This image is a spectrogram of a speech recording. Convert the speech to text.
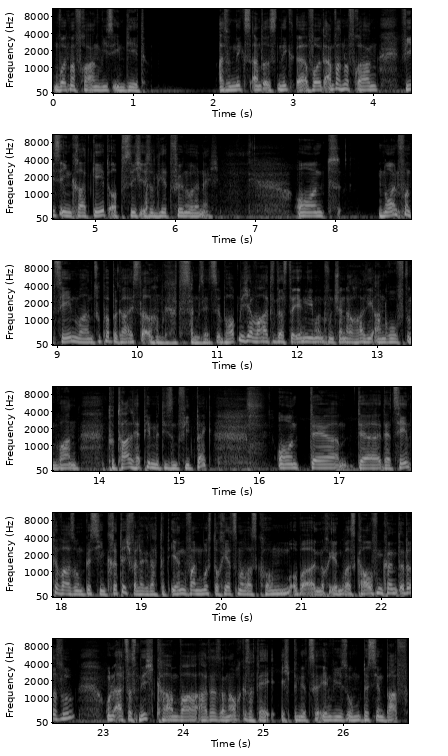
und wollte mal fragen, wie es ihnen geht. Also nichts anderes, nix, er wollte einfach nur fragen, wie es ihnen gerade geht, ob sie sich isoliert fühlen oder nicht. Und neun von zehn waren super begeistert und haben gesagt, das haben sie jetzt überhaupt nicht erwartet, dass da irgendjemand von Generali anruft und waren total happy mit diesem Feedback. Und der, der, der Zehnte war so ein bisschen kritisch, weil er gedacht hat, irgendwann muss doch jetzt mal was kommen, ob er noch irgendwas kaufen könnte oder so. Und als das nicht kam, war, hat er dann auch gesagt, hey, ich bin jetzt irgendwie so ein bisschen baff,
